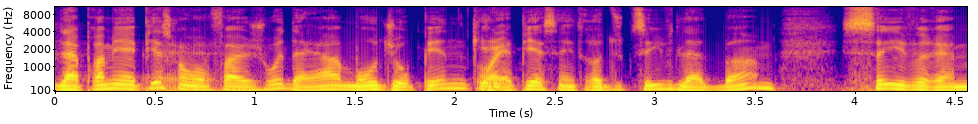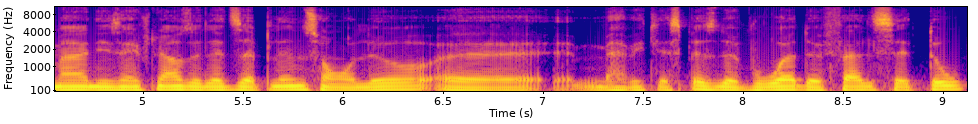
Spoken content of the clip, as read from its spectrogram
La première pièce qu'on va Euh, faire jouer, d'ailleurs, Mojo Pin, qui est la pièce introductive de l'album, c'est vraiment, les influences de Led Zeppelin sont là, euh, mais avec l'espèce de voix de falsetto,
